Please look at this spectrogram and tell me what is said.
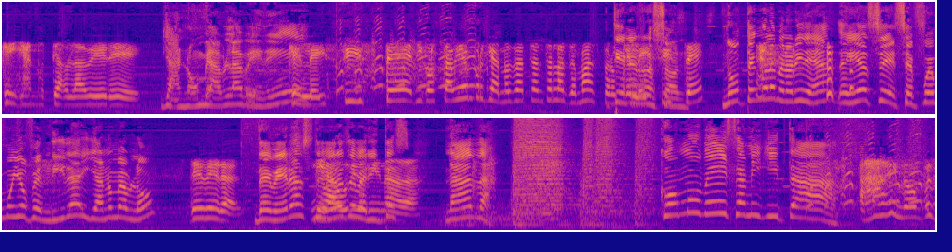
que ya no te habla Bere. Ya no me habla, Bere. ¿Qué le hiciste? Digo, está bien porque ya nos da chance a las demás, pero ¿qué Tienes le razón. hiciste? No tengo la menor idea. Ella se, se fue muy ofendida y ya no me habló. De veras. ¿De veras? ¿De Ni veras, de audio ni veritas? nada. Nada. ¿Cómo ves, amiguita? Ay, no, pues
